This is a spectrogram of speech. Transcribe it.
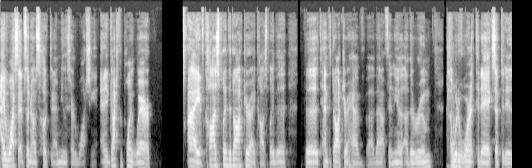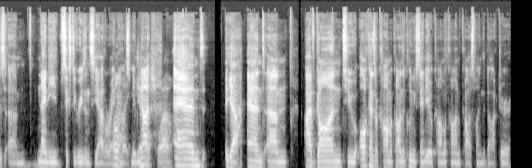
I watched the episode and I was hooked and I immediately started watching it. And it got to the point where I have cosplayed the Doctor. I cosplayed the the tenth Doctor. I have uh, that outfit in the other room. I would have worn it today, except it is um, 96 degrees in Seattle right oh now, so maybe gosh, not. Wow. And yeah, and um, I've gone to all kinds of Comic Cons, including San Diego Comic Con, cosplaying the Doctor.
